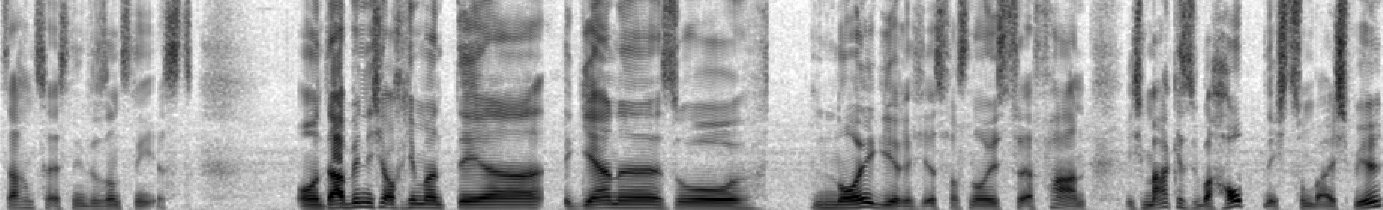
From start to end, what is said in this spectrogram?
Sachen zu essen, die du sonst nie isst. Und da bin ich auch jemand, der gerne so neugierig ist, was Neues zu erfahren. Ich mag es überhaupt nicht zum Beispiel,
